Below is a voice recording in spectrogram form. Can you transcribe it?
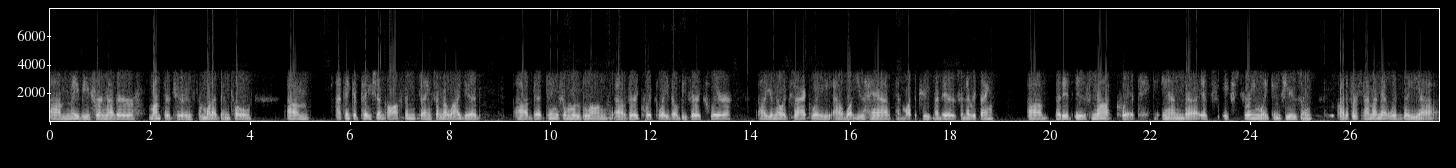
um, maybe for another month or two, from what I've been told. Um, I think a patient often thinks, I know I did, uh, that things will move along uh, very quickly. They'll be very clear. Uh, you know exactly uh, what you have and what the treatment is and everything. Um, but it is not quick, and uh, it's extremely confusing. Uh, the first time I met with the uh,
